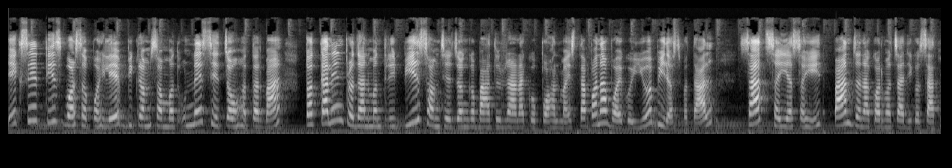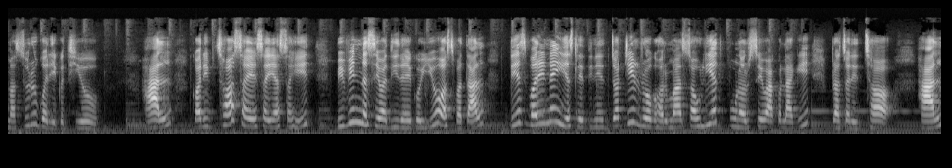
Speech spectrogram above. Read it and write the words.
एक सय तिस वर्ष पहिले विक्रम सम्मत उन्नाइस सय चौहत्तरमा तत्कालीन प्रधानमन्त्री वीर शमशेर जङ्गबहादुर राणाको पहलमा स्थापना भएको यो वीर अस्पताल सात सहित पाँचजना कर्मचारीको साथमा सुरु गरिएको थियो। हाल करिब छ सय सहित विभिन्न सेवा दिइरहेको यो अस्पताल देशभरि नै यसले दिने जटिल रोगहरूमा सहुलियतपूर्ण सेवाको लागि प्रचलित छ। हाल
